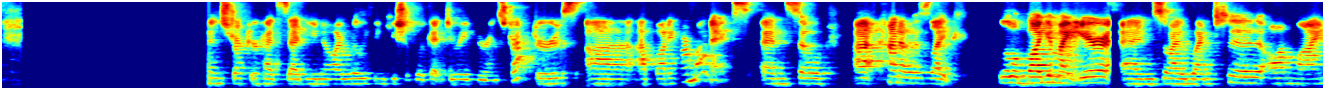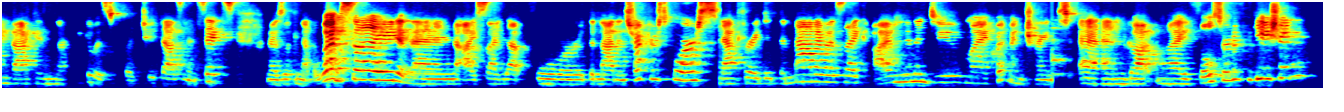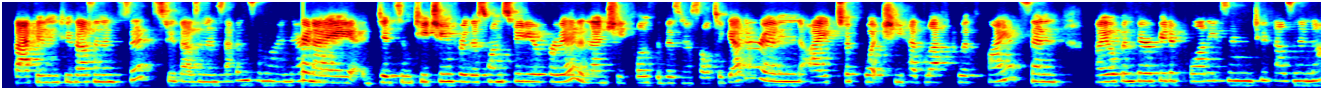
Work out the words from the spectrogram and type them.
instructor had said, you know, I really think you should look at doing your instructors uh, at Body Harmonics. And so that kind of was like a little bug in my ear. And so I went to online back in, I think it was like 2006, and I was looking at the website. And then I signed up for the MAT instructors course. And after I did the MAT, I was like, I'm going to do my equipment training and got my full certification back in 2006, 2007, somewhere in there. And I did some teaching for this one studio for a bit, and then she closed the business altogether. And I took what she had left with clients and I opened Therapeutic Pilates in 2009.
